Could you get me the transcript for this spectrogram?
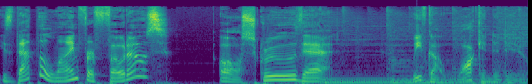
Is that the line for photos? Oh, screw that. We've got walking to do.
